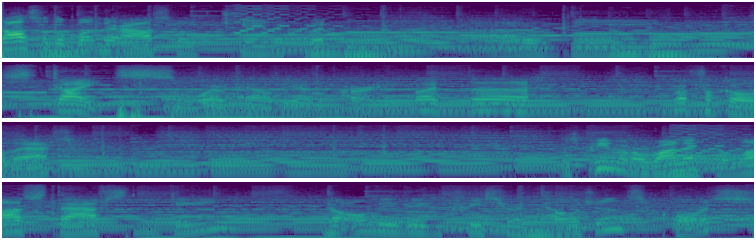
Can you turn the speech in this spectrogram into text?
She's also the one that also can equip uh, the Skites, or whatever the hell the party. But, uh, we'll forgo that. It's pretty ironic, lot of staffs in the game, not only they increase your intelligence, of course,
